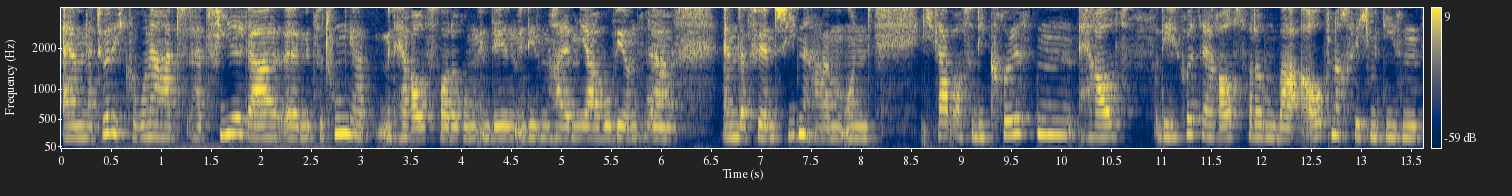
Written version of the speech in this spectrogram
Ähm, natürlich, Corona hat, hat viel da äh, mit zu tun gehabt, mit Herausforderungen in, dem, in diesem halben Jahr, wo wir uns Ja. da ähm, dafür entschieden haben. Und ich glaube auch so die größten Heraus die größte Herausforderung war auch noch, sich mit diesen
